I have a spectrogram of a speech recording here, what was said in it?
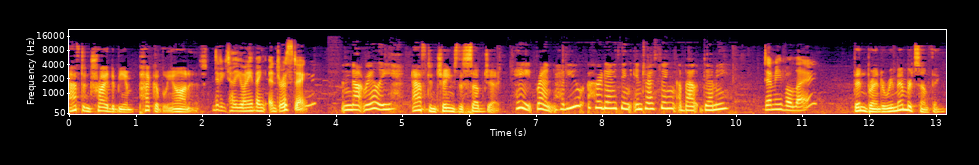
Afton tried to be impeccably honest. Did he tell you anything interesting? Not really. Afton changed the subject. Hey, Brent, have you heard anything interesting about Demi? Demi Valet? Then Brenda remembered something.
